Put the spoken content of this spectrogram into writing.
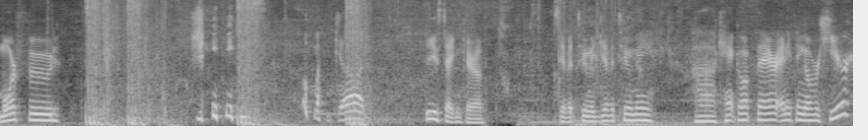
More food. Jeez. Oh my god. He's taken care of. Give it to me, give it to me. Uh, can't go up there. Anything over here?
